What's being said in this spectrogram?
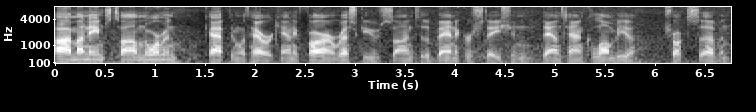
Hi, my name's Tom Norman, captain with Howard County Fire and Rescue, assigned to the Banneker Station, downtown Columbia, Truck 7.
